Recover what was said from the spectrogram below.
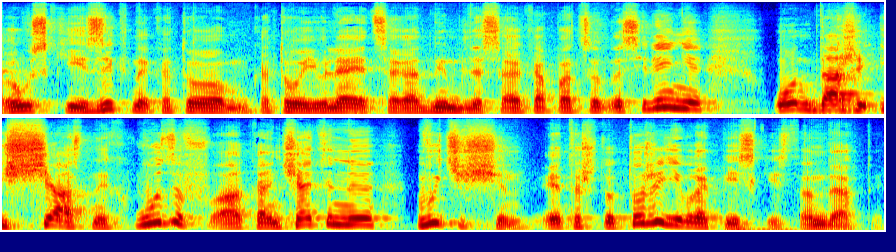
русский язык, на котором, который является родным для 40% населения, он даже из частных вузов окончательно вычищен. Это что, тоже европейские стандарты?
